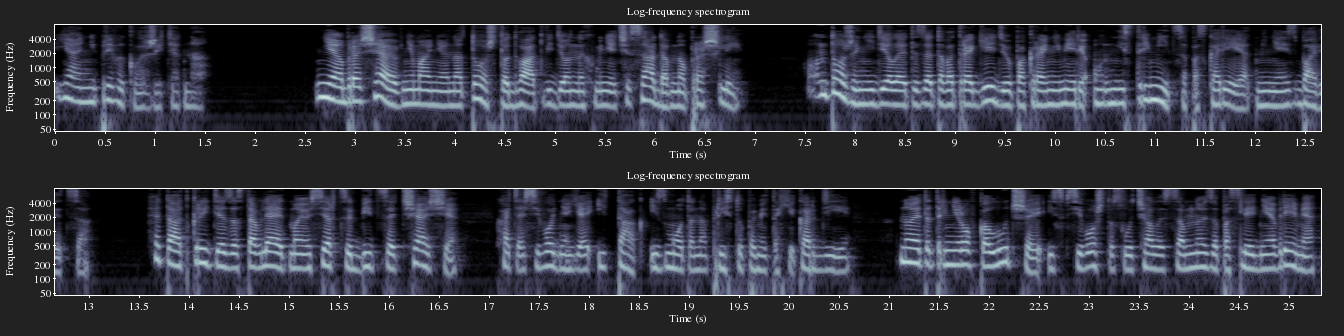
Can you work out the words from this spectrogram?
Я не привыкла жить одна. Не обращаю внимания на то, что два отведенных мне часа давно прошли. Он тоже не делает из этого трагедию, по крайней мере, он не стремится поскорее от меня избавиться. Это открытие заставляет мое сердце биться чаще, хотя сегодня я и так измотана приступами тахикардии – но эта тренировка лучшая из всего, что случалось со мной за последнее время,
